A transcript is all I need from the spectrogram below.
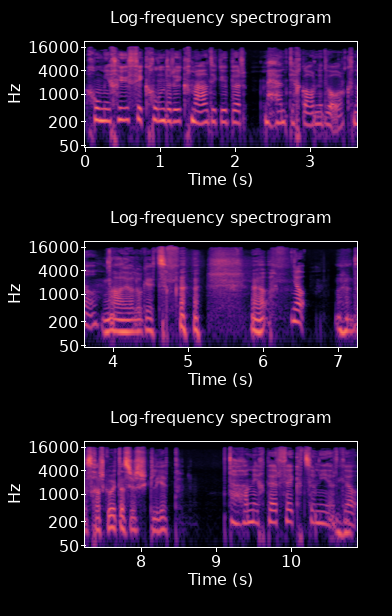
komme ich häufig Kundenrückmeldung über, wir haben dich gar nicht wahrgenommen. Ah ja, schau jetzt. ja. Ja. Das kannst du gut, das ist gelernt. Das habe ich perfektioniert, ja.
